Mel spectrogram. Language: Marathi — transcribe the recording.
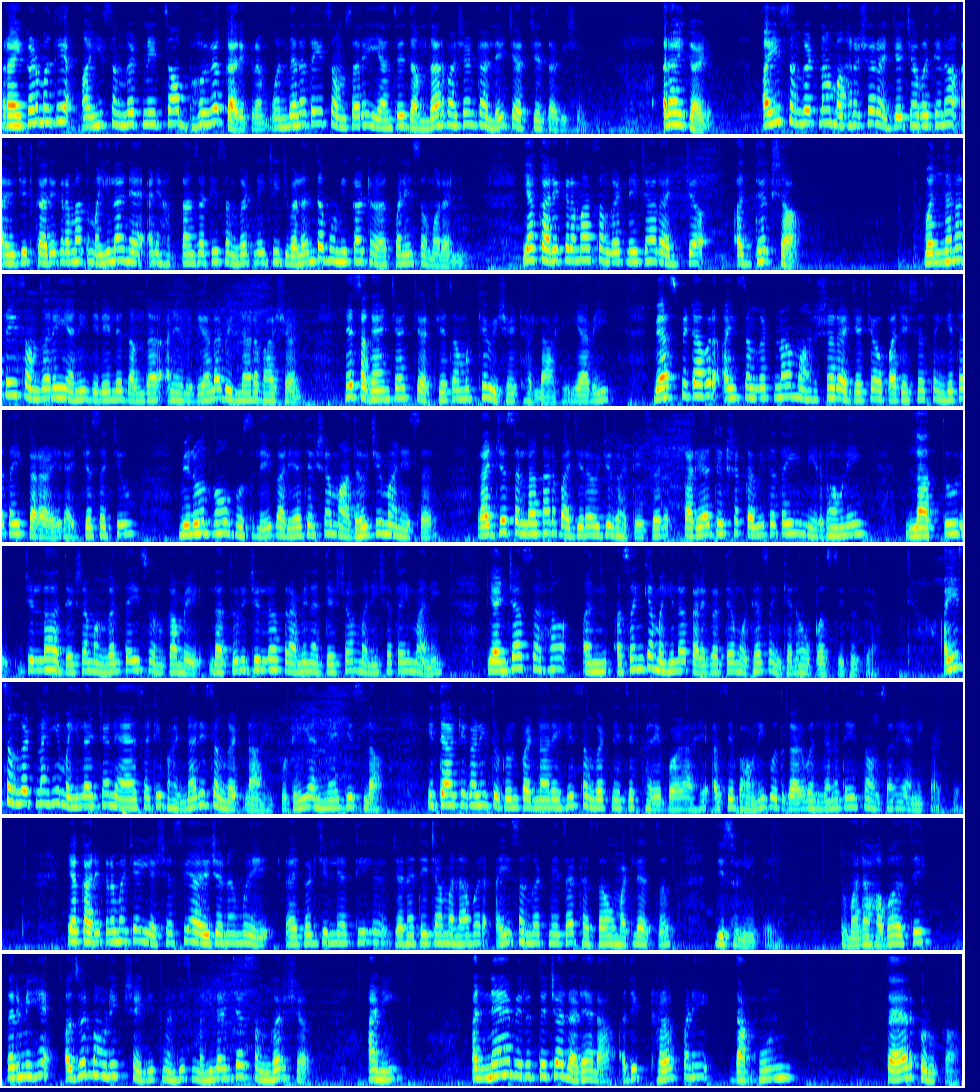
रायगडमध्ये आई संघटनेचा भव्य कार्यक्रम वंदनाताई संसारे यांचे दमदार भाषण ठरले चर्चेचा विषय. रायगड आई संघटना महाराष्ट्र राज्याच्या वतीनं आयोजित कार्यक्रमात महिला न्याय आणि हक्कांसाठी संघटनेची ज्वलंत भूमिका ठळकपणे समोर आली. या कार्यक्रमात संघटनेच्या राज्य अध्यक्षा वंदनाताई संसारे यांनी दिलेले दमदार आणि हृदयाला भिडणारं भाषण हे सगळ्यांच्या चर्चेचा मुख्य विषय ठरला आहे. यावेळी व्यासपीठावर आई संघटना महाराष्ट्र राज्याच्या उपाध्यक्ष संगीताताई कराळे राज्य सचिव विनोदभाऊ भोसले कार्याध्यक्ष माधवजी माने सर राज्य सल्लागार बाजीरावजी घाटे सर कार्याध्यक्ष कविताताई निर्भावणे लातूर जिल्हा अध्यक्ष मंगलताई सोनकांबळे लातूर जिल्हा ग्रामीण अध्यक्ष मनीषाताई माने यांच्यासह अन असंख्य महिला कार्यकर्त्या मोठ्या संख्येनं उपस्थित होत्या. आई संघटना ही महिलांच्या न्यायासाठी भांडणारी संघटना आहे. कुठेही अन्याय दिसला की त्या ठिकाणी तुटून पडणारे हे संघटनेचे खरे बळ आहे असे भावनिक उद्गार वंदनाताई संसार यांनी काढले. या कार्यक्रमाच्या यशस्वी आयोजनामुळे रायगड जिल्ह्यातील जनतेच्या मनावर आई संघटनेचा ठसा उमटल्याचं दिसून येत आहे तुम्हाला हवं असेल तर मी हे अजून भावनिक शैलीत म्हणजेच महिलांच्या संघर्ष आणि अन्यायाविरुद्धच्या लढ्याला अधिक ठळकपणे दाखवून तयार करू का?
